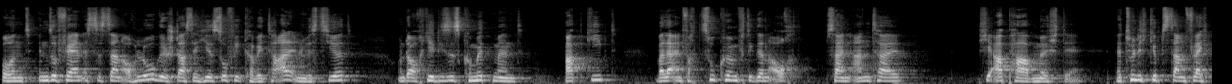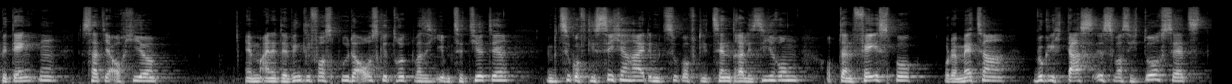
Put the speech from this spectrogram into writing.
Und insofern ist es dann auch logisch, dass er hier so viel Kapital investiert und auch hier dieses Commitment abgibt, weil er einfach zukünftig dann auch seinen Anteil hier abhaben möchte. Natürlich gibt es dann vielleicht Bedenken, das hat ja auch hier ähm, einer der Winkelfoss-Brüder ausgedrückt, was ich eben zitierte, in Bezug auf die Sicherheit, in Bezug auf die Zentralisierung, ob dann Facebook oder Meta wirklich das ist, was sich durchsetzt,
